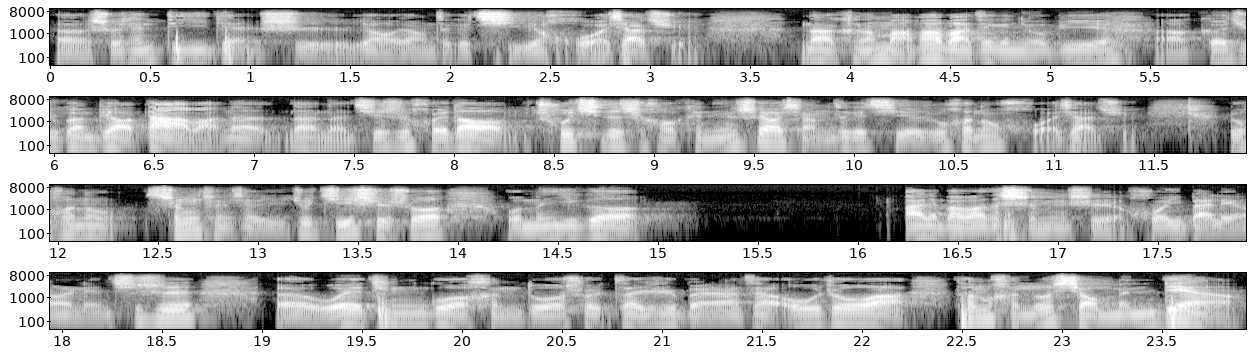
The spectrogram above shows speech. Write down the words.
呃，首先第一点是要让这个企业活下去。那可能马爸爸这个牛逼啊，格局观比较大吧。那那那，其实回到初期的时候，肯定是要想这个企业如何能活下去，如何能生存下去。就即使说我们一个阿里巴巴的使命是活一百零二年，其实呃，我也听过很多说，在日本啊，在欧洲啊，他们很多小门店啊。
